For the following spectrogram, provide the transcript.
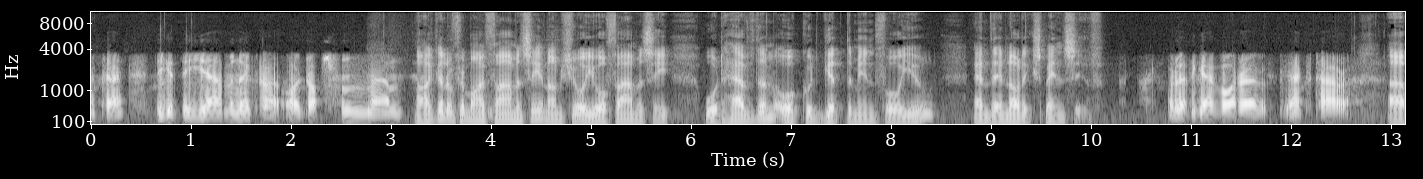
Okay. Do you get the uh, Manuka eye drops from? Um, I got them from my pharmacy, and I'm sure your pharmacy would have them or could get them in for you, and they're not expensive. what about the Go Vita over uh, Kotara? Uh,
